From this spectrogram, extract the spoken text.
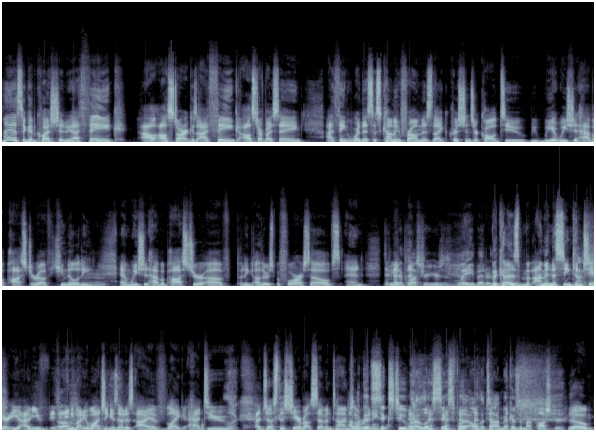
That's a good question. And I think I'll, I'll start because I think I'll start by saying I think where this is coming from is like Christians are called to we we, we should have a posture of humility Mm-hmm. and we should have a posture of putting others before ourselves and, Speaking that- of that- posture, yours is way better. because I'm in the sinking Gosh. chair. You, I, you've, if Ugh. anybody watching has noticed, I have like had to adjust this chair about seven times I'm a good six two, but I look six foot all the time because of my posture. so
